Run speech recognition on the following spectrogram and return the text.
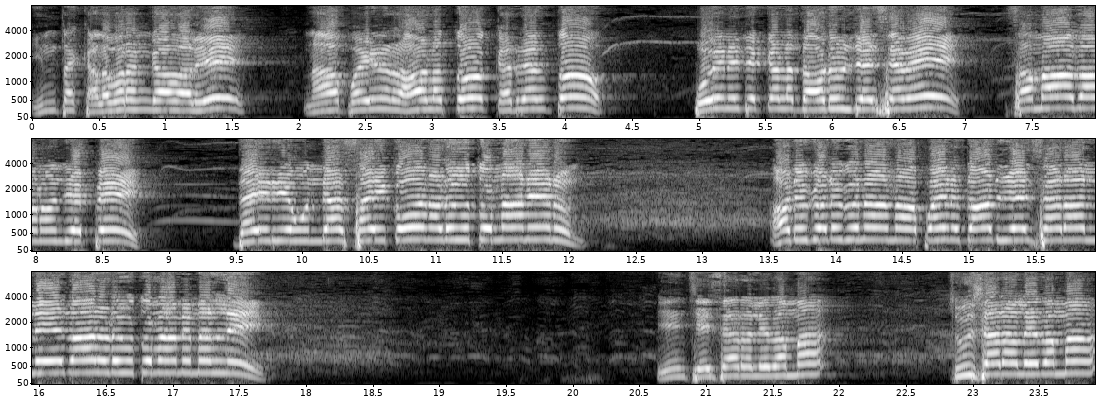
ఇంత కలవరం కావాలి. నా పైన రాళ్ళతో కర్రెలతో పోయిన దిక్కల దాడులు చేసేవే. సమాధానం చెప్పే ధైర్యం ఉందా? సైకో అని అడుగుతున్నా నేను. అడుగడుగునా నా పైన దాడి చేశారా లేదా అని అడుగుతున్నా మిమ్మల్ని. ఏం చేశారా లేదమ్మా? చూశారా లేదమ్మా?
